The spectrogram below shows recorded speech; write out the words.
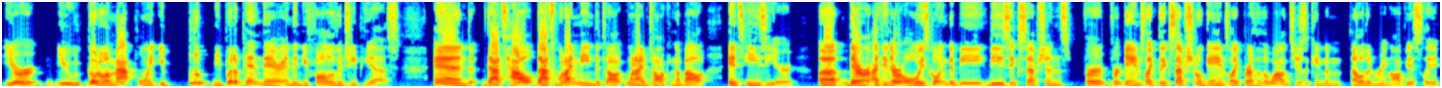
You're you go to a map point, you bloop, you put a pin there, and then you follow the GPS. And that's how that's what I mean to talk when I'm talking about it's easier. Uh, there, I think there are always going to be these exceptions for for games like the exceptional games like Breath of the Wild, Tears of the Kingdom, Elden Ring, obviously,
